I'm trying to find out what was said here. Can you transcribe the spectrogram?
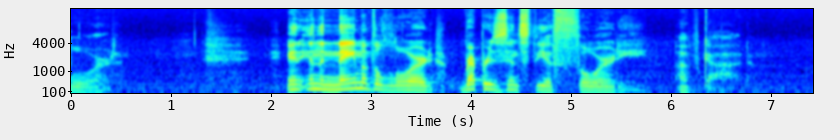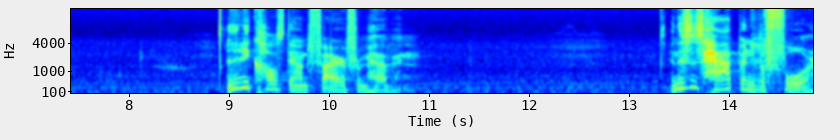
Lord. in, in the name of the Lord represents the authority of God. And then he calls down fire from heaven. And this has happened before.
